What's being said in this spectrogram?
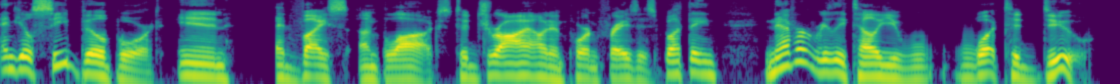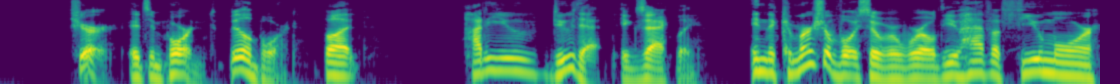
And you'll see billboard in advice on blogs to draw out important phrases, but they never really tell you what to do. Sure, it's important, billboard, but how do you do that exactly? In the commercial voiceover world, you have a few more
